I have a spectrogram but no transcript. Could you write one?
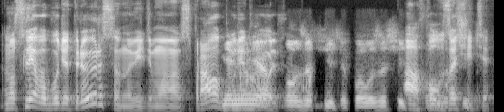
Ну, слева будет Рюерсон, видимо, справа будет Не-не-не, Вольф. в полузащите, в полузащите. А, в полузащите.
